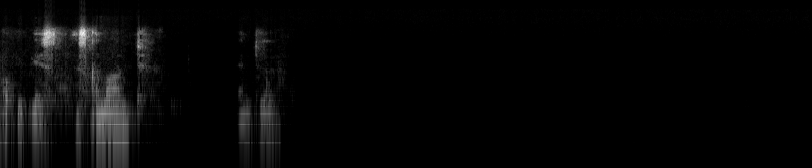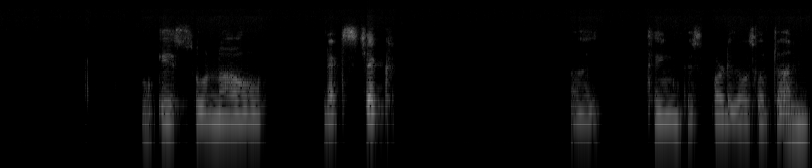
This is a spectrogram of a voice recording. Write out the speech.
copy paste this command, enter. Okay, so now let's check. I think this part is also done.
